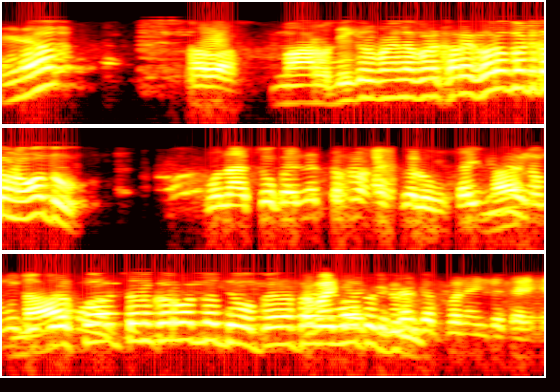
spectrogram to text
એમ? હોવો. મારો દીકરો પણ એટલે પણ ખરેખર ભટકાણું હતું. હું નાસ્તો કરીને તમને વાત કરું. કહી દીધું ને હું નાસ્તો તને કરવા જ નથી દેવો. પેલા તારી વાત જ કરી કપ બનાવીને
